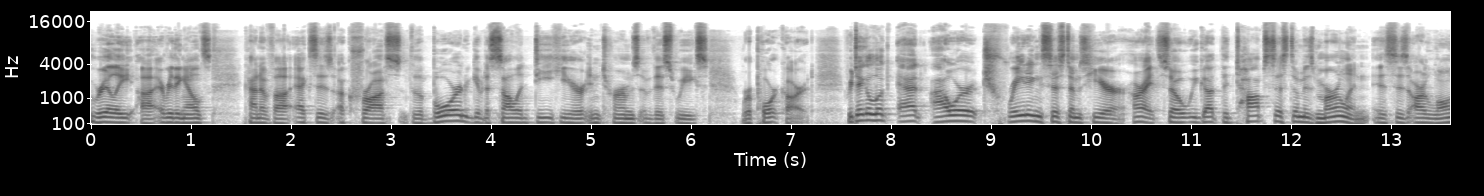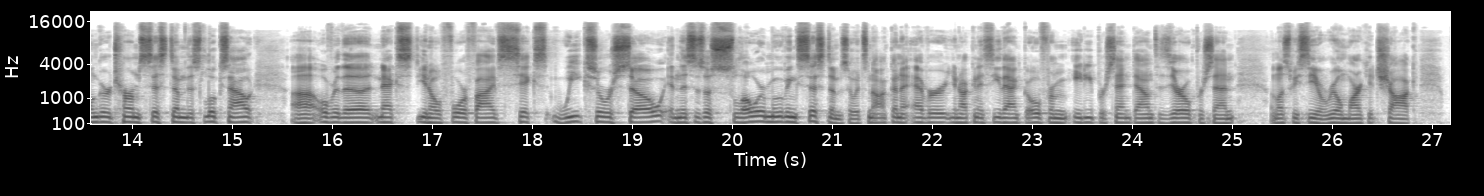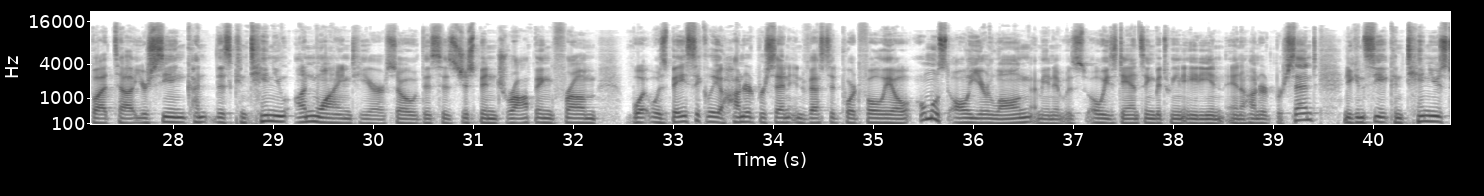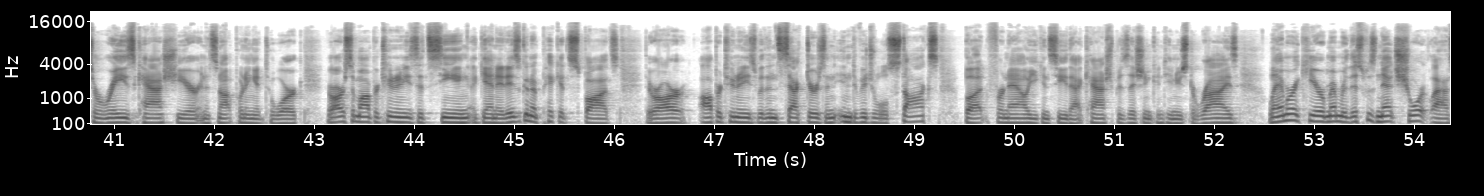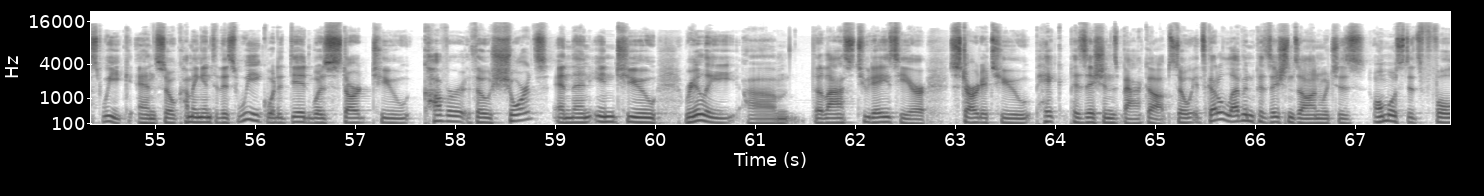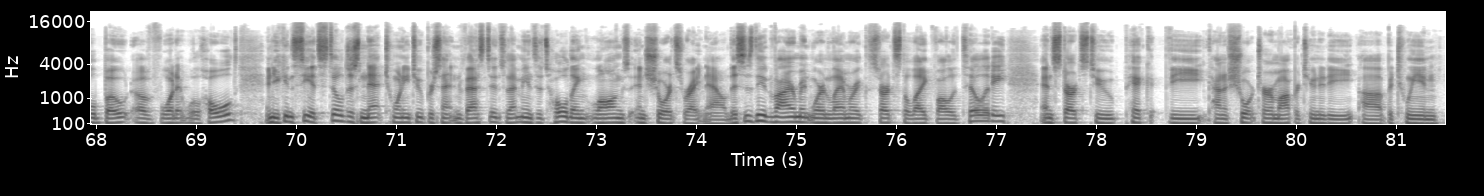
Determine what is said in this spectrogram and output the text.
really uh, everything else kind of uh, X's across the board. We give it a solid D here in terms of this week's report card. If we take a look at our trading systems here, all right, so we got the top system is Merlin. This is our longer term system. This looks out uh, over the next, you know, four, five, six weeks or so. And this is a slower moving system. So it's not going to ever, you're not going to see that go from 80% down to 0% unless we see a real market shock. But uh, you're seeing con- this continue unwind here. So this has just been dropping from what was basically 100% invested portfolio almost all year long. I mean, it was always dancing between 80 and, and 100%. And you can see it continues to raise cash here and it's not putting it to work. There are some opportunities it's seeing. Again, it is going to pick its spots. There are opportunities within sectors and individual stocks, but for now, you can see that cash position continues to rise. Lamerick here, remember, this was net short last week. And so coming into this week, what it did was start to cover those shorts and then into really um, the last two days here started to pick positions back up. So it's got 11 positions on, which is almost its full boat of what it will hold. And you can see it's still just net 22% invested. So that means it's holding longs and shorts right now. This is the environment where Lamerick starts to like volatility and starts to pick the kind of short term opportunity uh, between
